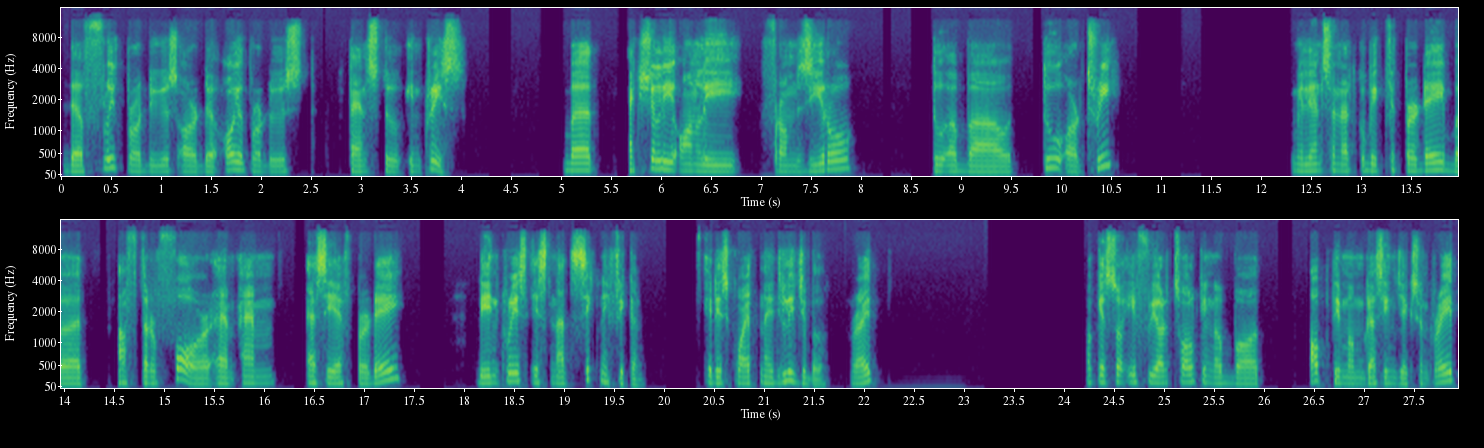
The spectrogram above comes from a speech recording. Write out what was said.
the fluid produced or the oil produced tends to increase. But actually only from zero to about two or three million standard cubic feet per day, but after 4 mm SCF per day, the increase is not significant. It is quite negligible, right? Okay, so if we are talking about optimum gas injection rate,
